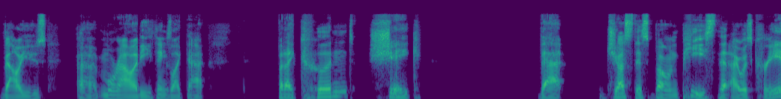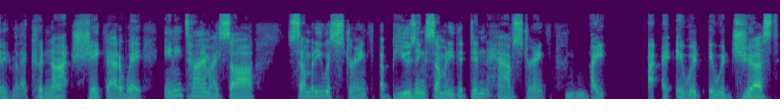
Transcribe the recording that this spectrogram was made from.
values, uh, morality, things like that. But I couldn't shake that just this bone piece that I was created with. I could not shake that away. Anytime I saw somebody with strength abusing somebody that didn't have strength, mm-hmm. I, I, it would, it would just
